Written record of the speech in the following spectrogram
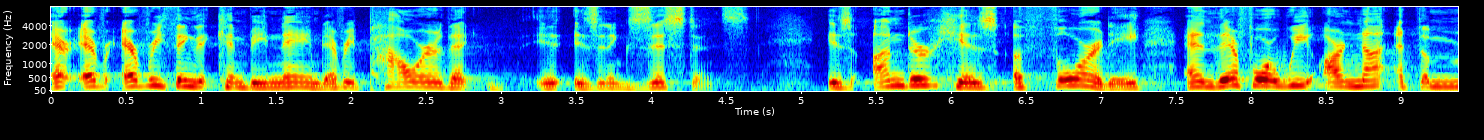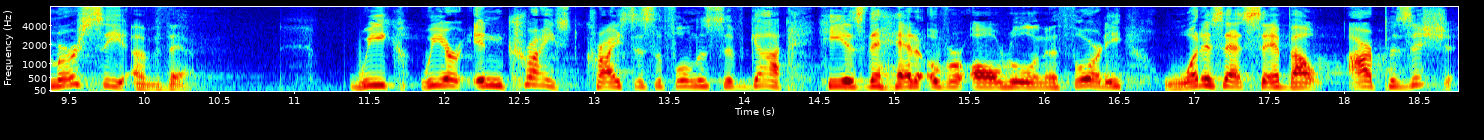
everything that can be named, every power that is in existence is under his authority, and therefore we are not at the mercy of them. We, we are in Christ. Christ is the fullness of God. He is the head over all rule and authority. What does that say about our position?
